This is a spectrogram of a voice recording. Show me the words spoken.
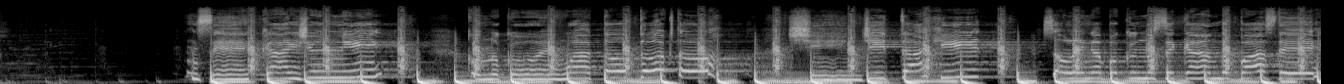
世界中にこの声は届くと信じた日それが僕のセカンドバースデー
